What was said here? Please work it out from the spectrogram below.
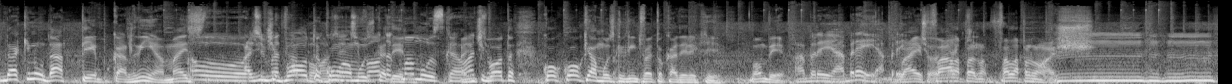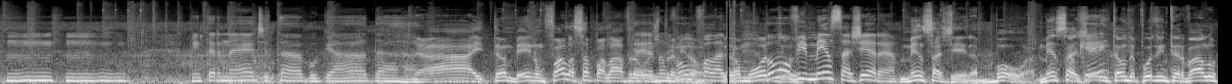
Daqui não dá tempo, Carlinha, mas Ô, a gente tá volta bom, com a gente música volta com dele. uma música, A gente volta. Qual, qual que é a música que a gente vai tocar dele aqui? Vamos ver. Abre aí, abre aí, abre aí. Vai, fala pra, fala pra nós. Minha internet tá bugada. Ah, e também não fala essa palavra É, hoje não pra mim, vamos não. falar. Pelo amor Vamos ouvir Mensageira? Mensageira, boa. Mensageira, Ok? então, depois do intervalo,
